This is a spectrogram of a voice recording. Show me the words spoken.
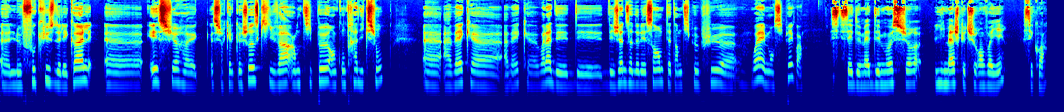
le focus de l'école est sur, sur quelque chose qui va un petit peu en contradiction avec, avec voilà, des, des, des, jeunes adolescents peut-être un petit peu plus ouais, émancipés. Quoi. Si tu essayes de mettre des mots sur l'image que tu renvoyais, c'est quoi?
